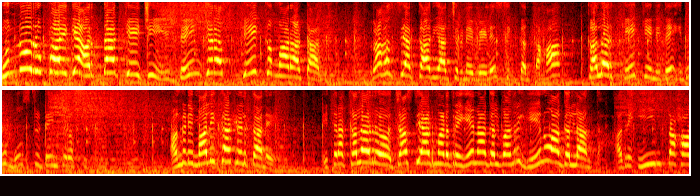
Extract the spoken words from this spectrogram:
ಮುನ್ನೂರು ರೂಪಾಯಿಗೆ ಅರ್ಧ ಕೆಜಿ ಡೇಂಜರಸ್ ಕೇಕ್ ಮಾರಾಟ ರಹಸ್ಯ ಕಾರ್ಯಾಚರಣೆ ವೇಳೆ ಸಿಕ್ಕಂತಹ ಕಲರ್ ಕೇಕ್ ಏನಿದೆ? ಇದು ಮೋಸ್ಟ್ ಡೇಂಜರಸ್ ಅಂಗಡಿ ಮಾಲೀಕ ಹೇಳ್ತಾನೆ, ಈ ತರ ಕಲರ್ ಜಾಸ್ತಿ ಆಡ್ ಮಾಡಿದ್ರೆ ಏನಾಗಲ್ವಾ ಅಂದ್ರೆ ಏನೂ ಆಗಲ್ಲ ಅಂತ. ಆದ್ರೆ ಇಂತಹ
